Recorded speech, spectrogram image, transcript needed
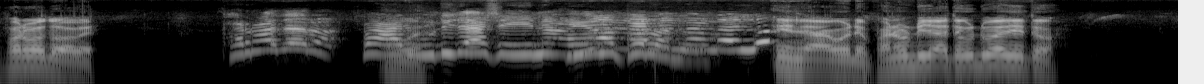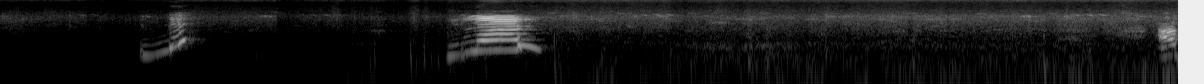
ફરવા દો હવે. ફરવા દે હોય ઉડી જશે ઉડી જાય ઉડવા દે તો. આ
